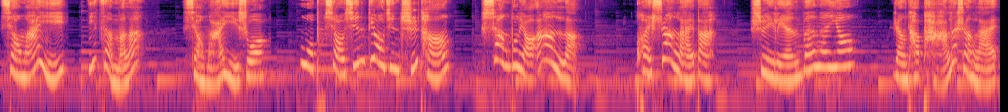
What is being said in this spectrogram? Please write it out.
小蚂蚁，你怎么了？”小蚂蚁说：“我不小心掉进池塘，上不了岸了。快上来吧。”睡莲弯弯腰，让它爬了上来。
